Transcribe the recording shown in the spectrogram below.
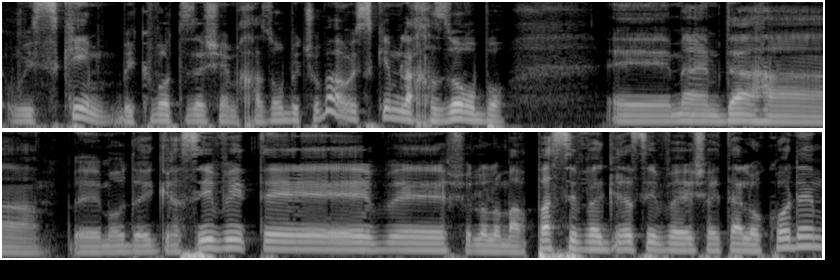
הוא הסכים, בעקבות זה שהם חזרו בתשובה, הוא הסכים לחזור בו אה, מהעמדה המאוד אגרסיבית, אה, שלא לומר פאסיב אגרסיב אה, שהייתה לו קודם.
